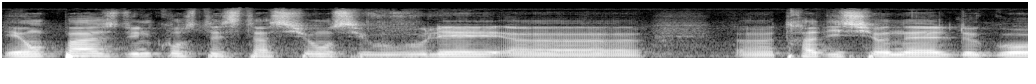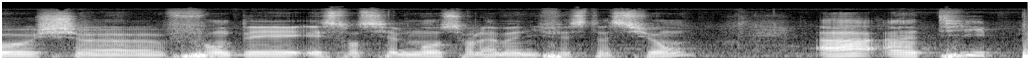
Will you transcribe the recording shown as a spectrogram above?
et on passe d'une contestation, si vous voulez, traditionnelle de gauche, fondée essentiellement sur la manifestation, à un type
